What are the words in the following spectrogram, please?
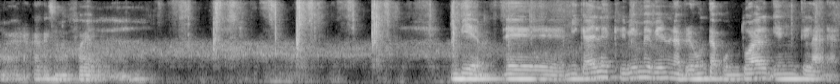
a ver, acá que se me fue el... Bien, eh, Micaela, escribirme bien una pregunta puntual, bien clara.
